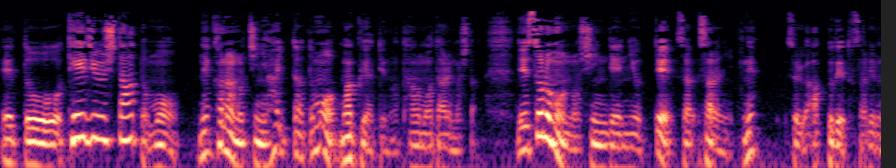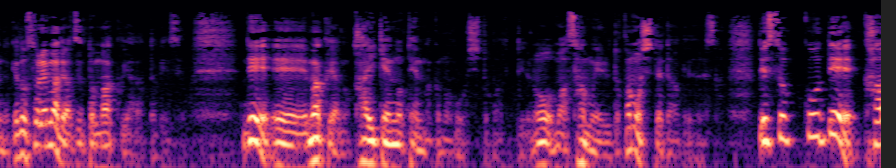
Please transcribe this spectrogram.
えっと、定住した後も、ね、カナの地に入った後も幕屋っていうのは保たれました。で、ソロモンの神殿によってさ、さらにね、それがアップデートされるんだけど、それまではずっと幕屋だったわけですよ。で、えー、幕屋の会見の天幕の奉仕とかうのを、まあ、サムエルとかも知ってたわけじゃないですか。で、そこで、香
